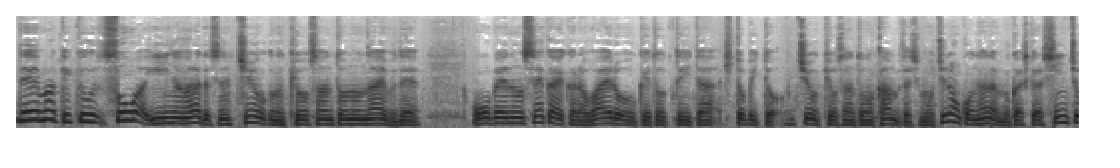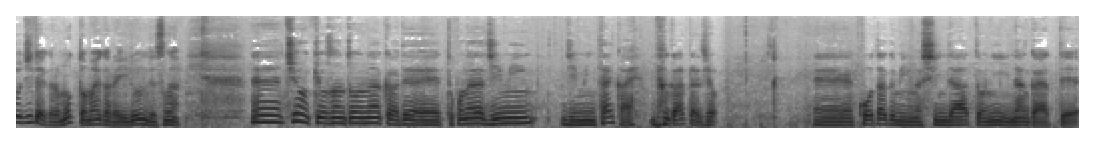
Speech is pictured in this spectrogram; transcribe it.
で、まあ結局そうは言いながらですね、中国の共産党の内部で、欧米の世界から賄賂を受け取っていた人々、中国共産党の幹部たち、もちろんこんなのは昔から新朝時代からもっと前からいるんですが、えー、中国共産党の中で、えー、っと、この間人民、人民大会？なんかあったでしょ？えー、江沢民が死んだ後に何かやって、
